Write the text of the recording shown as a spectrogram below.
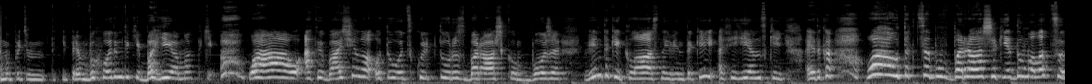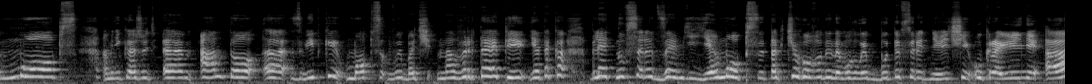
Ми потім такі прям виходимо, такі багема, такі вау! А ти бачила оту от скульптуру з барашком? Боже, він такий класний, він такий офігенський. А я така вау, так це був барашек. Я думала, це мопс. А мені кажуть, е, Анто, е, звідки мопс, вибач, на вертепі? Я така, блядь, ну в середзем'ї є мопси. Так чого вони не могли б бути в середньовічній Україні? А?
